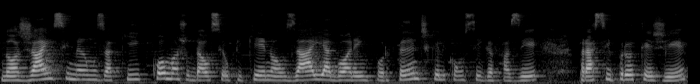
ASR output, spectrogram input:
Nós já ensinamos aqui como ajudar o seu pequeno a usar e agora é importante que ele consiga fazer para se proteger.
